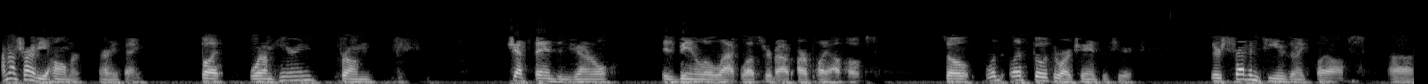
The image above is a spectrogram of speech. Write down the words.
I'm not trying to be a homer or anything, but what I'm hearing from Jets fans in general is being a little lackluster about our playoff hopes. So let, let's go through our chances here. There's seven teams that make playoffs uh,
